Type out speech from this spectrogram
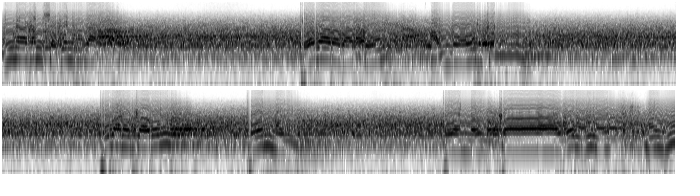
மீனாட்சி செகண்டரி தான். தேவார வார்த்தை அங்கோர் தண்ணி திருமலைக்காவல் பொன்மொழி பொன்மைக்காவல் மொழி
